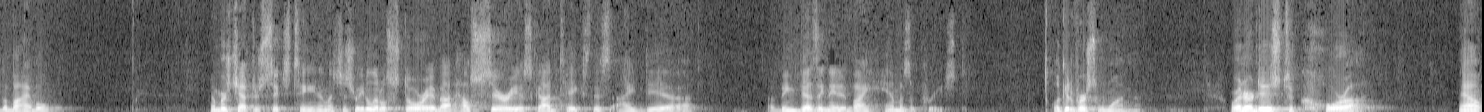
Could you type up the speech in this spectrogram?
the Bible, Numbers chapter 16. And let's just read a little story about how serious God takes this idea of being designated by Him as a priest. Look at verse 1. We're introduced to Korah. Now,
